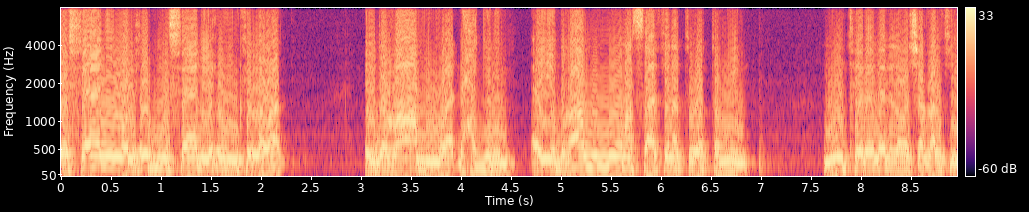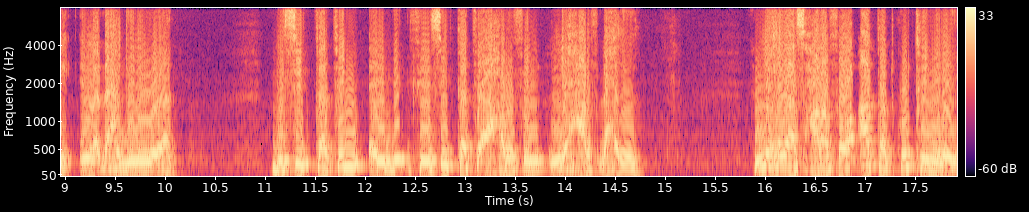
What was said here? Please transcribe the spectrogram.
wathani walxukmu thani xukunkii labaad idgaamun waa dhexgelin ay idgaamu nuuna saakinati watanwiin nuunteelaleli laba shaqalkii in la dhexgeli bisittatin ay fii sittati axrufin lix xarf dhexdooda lixdaas xarafoo atad ku timiday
